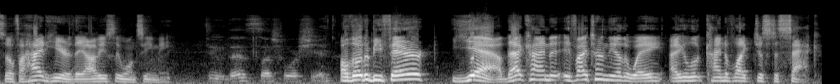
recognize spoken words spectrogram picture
So if I hide here, they obviously won't see me. dude, that's such horseshit. Although to be fair, yeah, that kind of if I turn the other way, I look kind of like just a sack.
